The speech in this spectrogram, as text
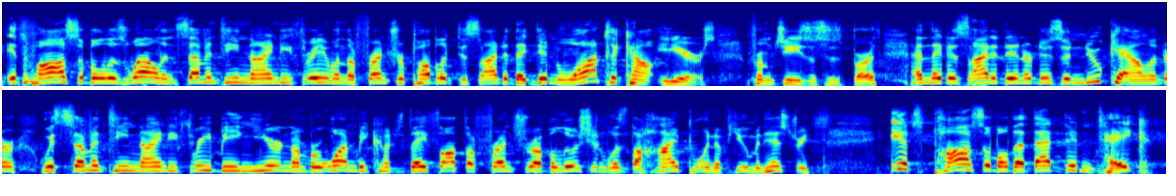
It's possible as well in 1793 when the French Republic decided they didn't want to count years from Jesus' birth, and they decided to introduce a new calendar with 1793 being year number one because they thought the French Revolution was the high point of human history. It's possible that that didn't take.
